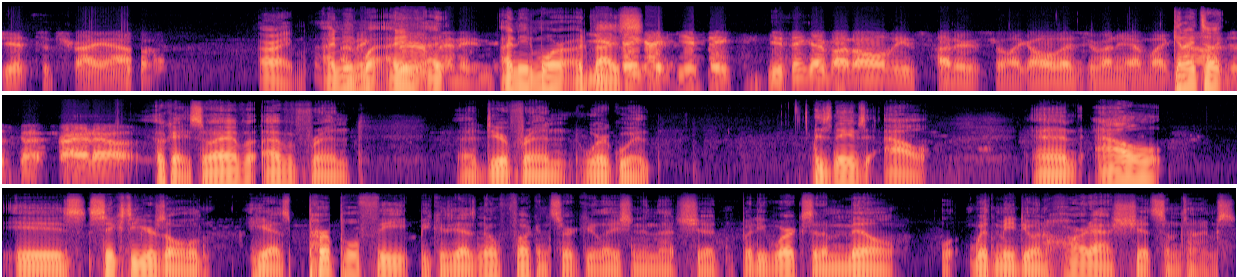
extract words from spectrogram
shit to try out? All right, I need more. I need. I. I need more advice. You think, I, you think you think I bought all these putters for like a whole bunch of money? I'm like, Can I "No, tell- I'm just gonna try it out. Okay, so I have a, I have a friend, a dear friend, work with. His name's Al, and Al is sixty years old. He has purple feet because he has no fucking circulation in that shit. But he works at a mill with me doing hard ass shit sometimes.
